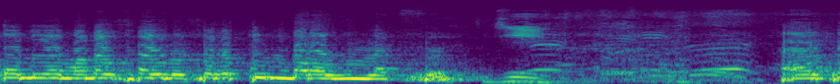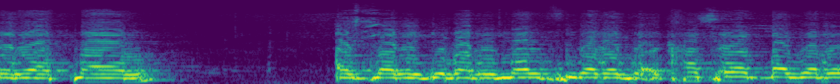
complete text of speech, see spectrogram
কে নিয়ে মনে হয় ছয় বছরে তিনবার আগুন লাগছে। তারপরে আপনার আপনার একেবারে লালসিরা বাজার খাসারাত বাজারে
